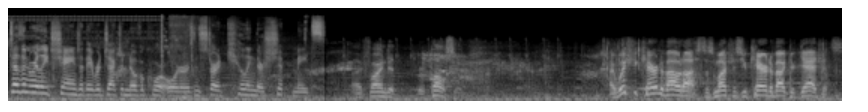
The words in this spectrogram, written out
Doesn't really change that they rejected Nova Corps orders and started killing their shipmates. I find it repulsive. I wish you cared about us as much as you cared about your gadgets.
